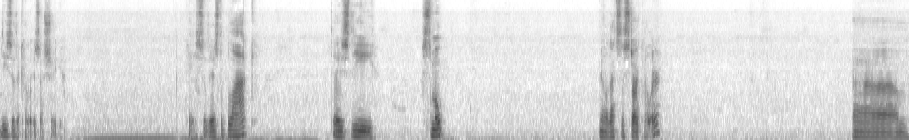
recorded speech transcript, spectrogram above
These are the colors I'll show you. Okay, so there's the black. There's the smoke. No, that's the star color. Um,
